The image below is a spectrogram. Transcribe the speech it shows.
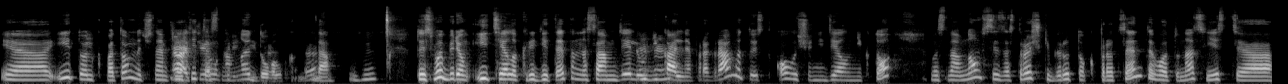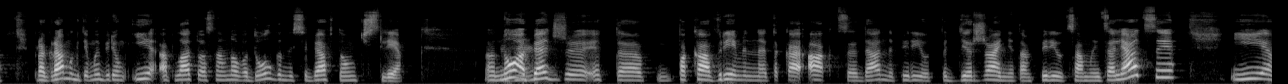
и, и только потом начинаем а, платить а, основной кредита, долг. Да? Да. Угу. То есть мы берем и тело кредит. Это на самом деле угу. уникальная программа, то есть такого еще не делал никто. В основном все застройщики берут только проценты. Вот у нас есть а, программы, где мы берем и оплату основного долга на себя в том числе. Но, mm-hmm. опять же, это пока временная такая акция, да, на период поддержания, там, в период самоизоляции. И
